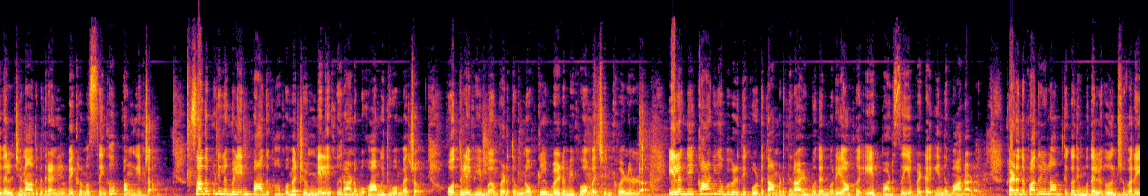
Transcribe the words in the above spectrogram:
இதில் ஜனாதிபதி ரணில் விக்ரமசிங்க பங்கேற்றார். சதுப்பு நிலங்களின் பாதுகாப்பு மற்றும் நிலைப்பெறான முகாமைத்துவம் மற்றும் ஒத்துழைப்பை மேம்படுத்தும் நோக்கில் வீடமைப்பு அமைச்சின் கீழ் உள்ள இலங்கை காணி அபிவிருத்தி கூட்டு கூட்டத்தாமடத்தினால் முதன்முறையாக ஏற்பாடு செய்யப்பட்ட இந்த மாநாடு. கடந்த பதினேழாம் தேதி முதல் இன்று வரை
